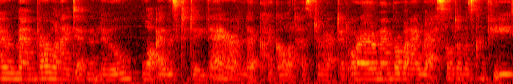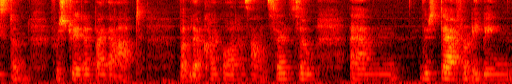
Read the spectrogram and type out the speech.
I remember when I didn't know what I was to do there and look how God has directed. Or I remember when I wrestled and was confused and frustrated by that but look how God has answered. So um, there's definitely been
